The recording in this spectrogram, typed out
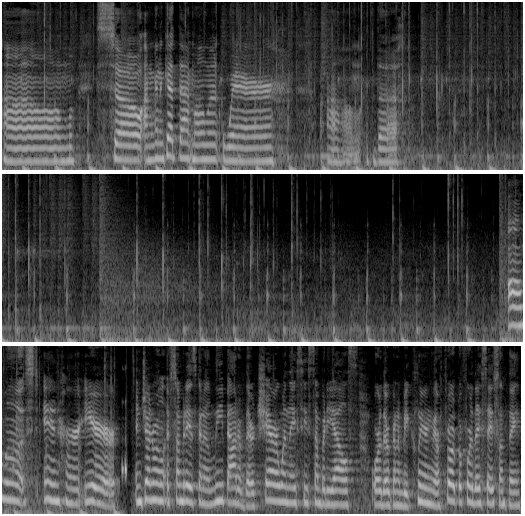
Um, so I'm gonna get that moment where um, the almost in her ear. In general, if somebody is going to leap out of their chair when they see somebody else, or they're going to be clearing their throat before they say something,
